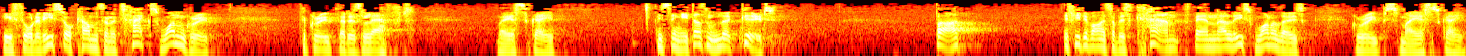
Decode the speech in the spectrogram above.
He thought if Esau comes and attacks one group, the group that is left may escape. He's saying it doesn't look good. But if he divides up his camp, then at least one of those groups may escape.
